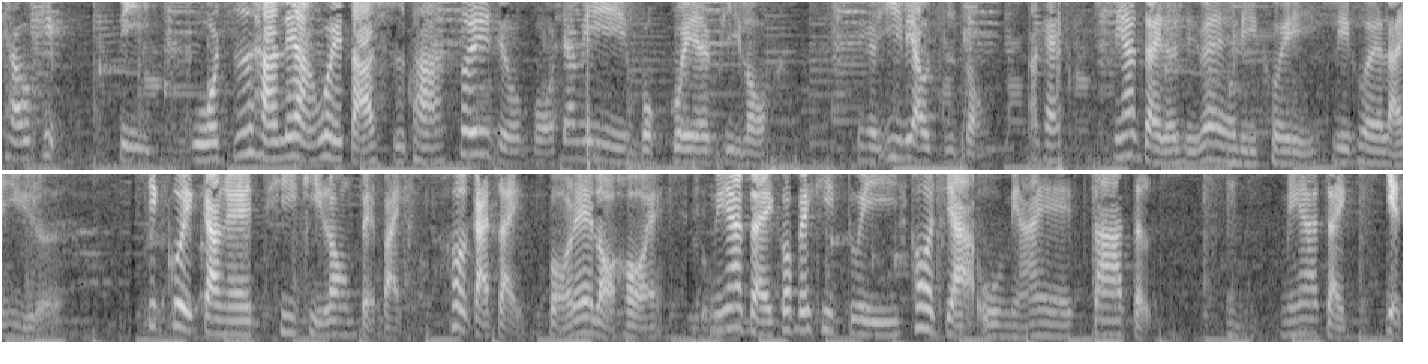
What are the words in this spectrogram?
超级比果汁含量未达十趴，所以就无虾米木龟的皮咯，那个意料之中。OK，明仔载就是要离开离开蓝屿了。这几天的天气拢白白，好佳哉无咧落雨的。明仔载搁要去堆好食有名的早顿，嗯，明仔载见。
